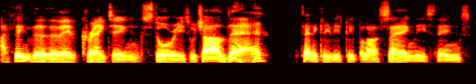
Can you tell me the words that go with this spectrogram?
I think that they're creating stories which are there. Technically, these people are saying these things.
